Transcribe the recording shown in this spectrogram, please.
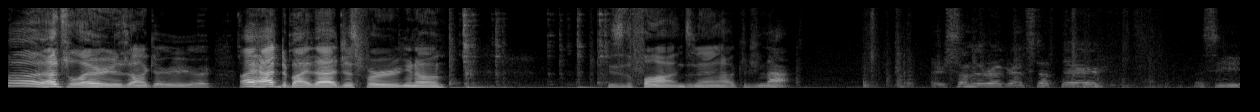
oh, that's hilarious. I don't care who you are. I had to buy that just for, you know, these are the Fonz, man. How could you not? There's some of the Rugrats stuff there. Let's see.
